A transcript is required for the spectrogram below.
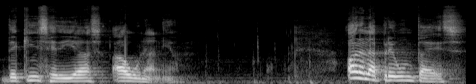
de 15 días a un año. Ahora la pregunta es,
